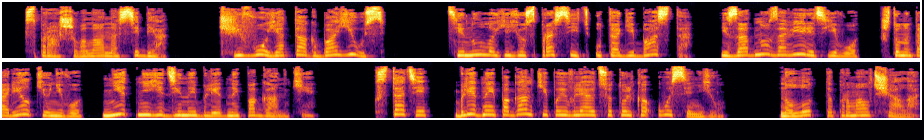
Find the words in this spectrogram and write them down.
— спрашивала она себя. «Чего я так боюсь?» Тянула ее спросить у Тагибаста и заодно заверить его, что на тарелке у него нет ни единой бледной поганки. Кстати, бледные поганки появляются только осенью. Но Лотта промолчала.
